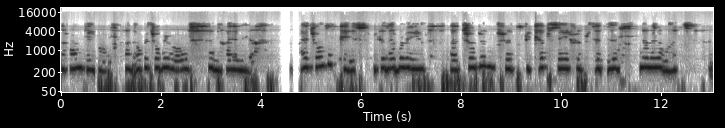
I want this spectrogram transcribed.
the home table on Okeechobee Road in Hialeah. I chose this case because I believe that children should be kept safe and protected no matter what.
